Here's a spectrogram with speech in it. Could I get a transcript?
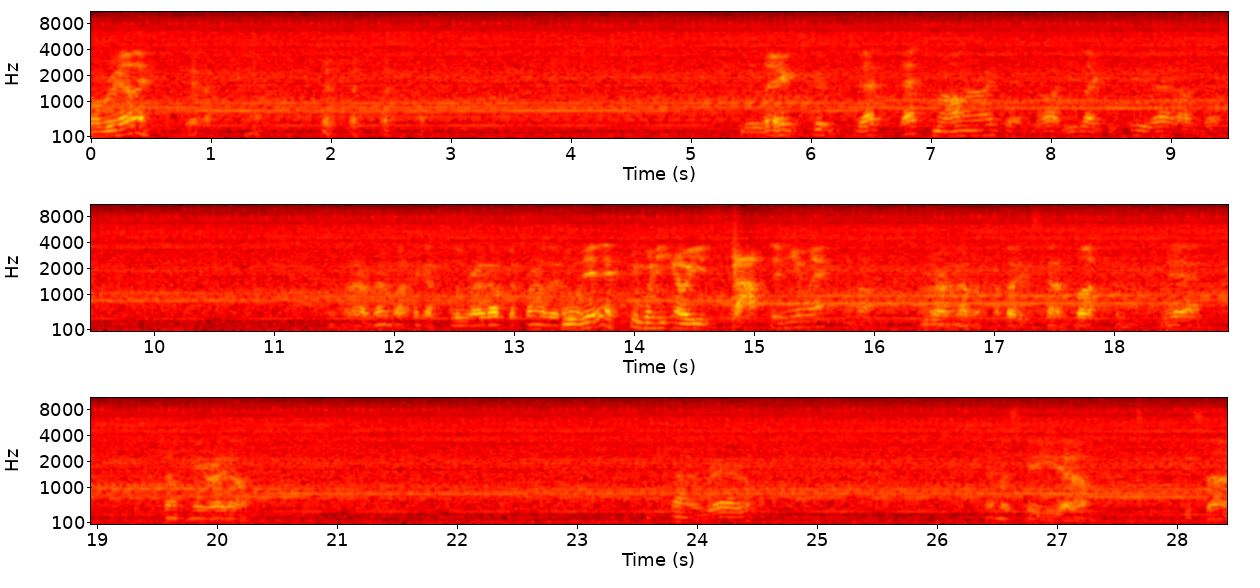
Oh, really? Yeah. The legs, good. That, that's Norman right there. God, you'd like to see that out there. I remember, I think I flew right off the front of that You horse. did? When he, oh, you stopped and you went? Oh, I don't remember. I thought he was kind of bucked and yeah. jumped me right off. Kind of rare. That must be, um, his son.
